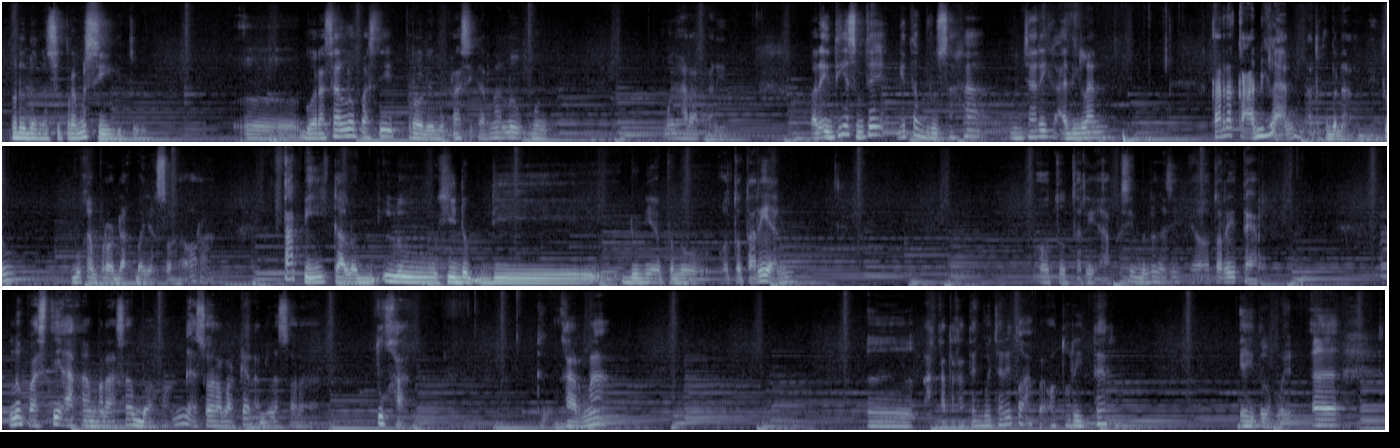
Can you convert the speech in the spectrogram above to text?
penuh dengan supremasi gitu uh, eh, gue rasa lu pasti pro demokrasi karena lu meng mengharapkan itu. Pada intinya sebetulnya kita berusaha mencari keadilan karena keadilan atau kebenaran itu bukan produk banyak suara orang. Tapi kalau lu hidup di dunia penuh otoritarian, otoritari apa sih bener gak sih? Ya otoriter. Lu pasti akan merasa bahwa enggak suara rakyat adalah suara Tuhan. Karena eh, kata-kata yang gue cari itu apa? Otoriter. Ya itu loh pokoknya. Eh,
